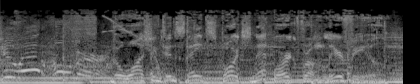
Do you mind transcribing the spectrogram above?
two out homer. The Washington State Sports Network from Learfield.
